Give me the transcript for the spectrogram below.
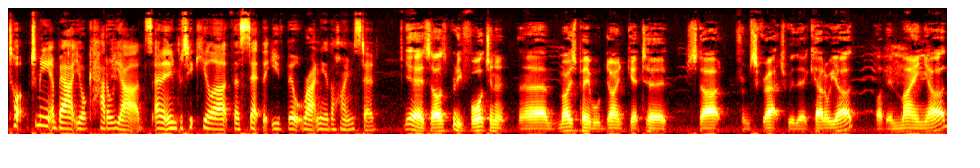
Talk to me about your cattle yards, and in particular the set that you've built right near the homestead. Yeah, so I was pretty fortunate. Um most people don't get to start from scratch with their cattle yard, like their main yard.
